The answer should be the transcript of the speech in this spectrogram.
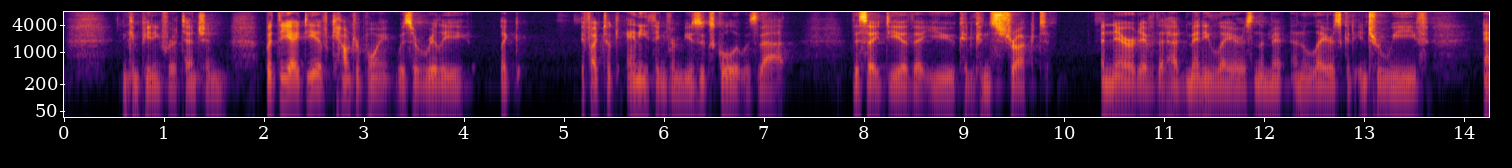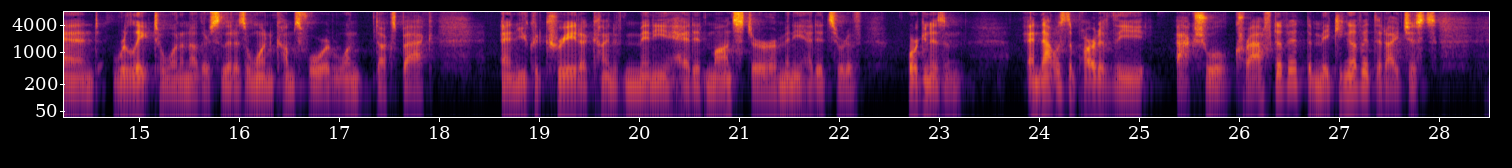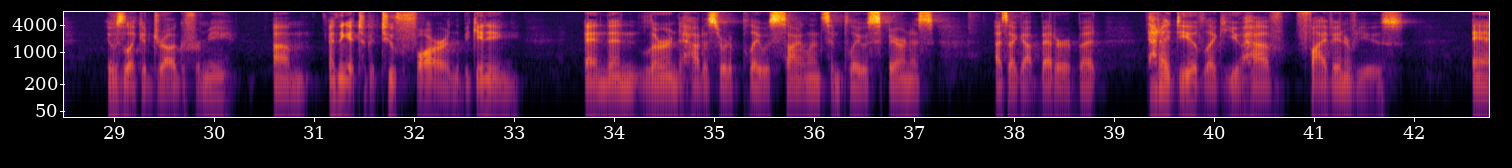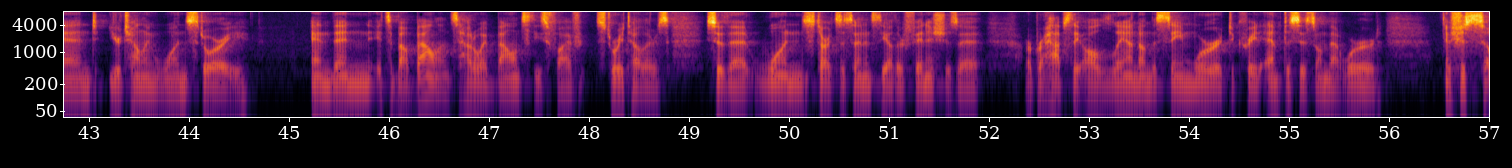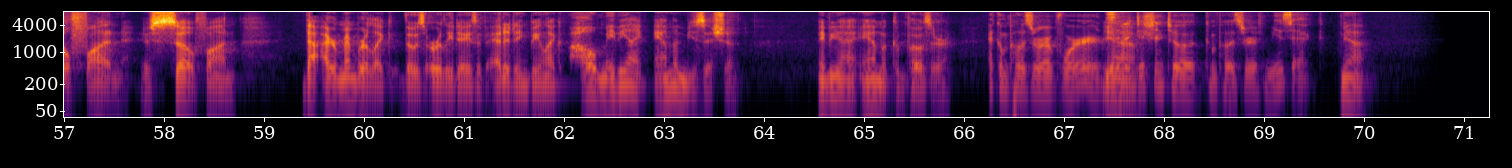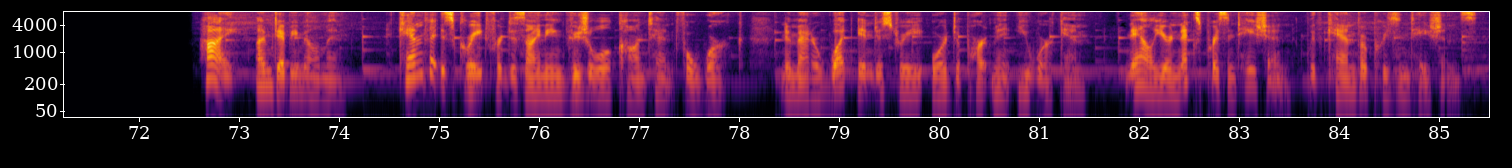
and competing for attention. But the idea of counterpoint was a really like if I took anything from music school, it was that this idea that you can construct a narrative that had many layers and the, and the layers could interweave and relate to one another so that as one comes forward, one ducks back. And you could create a kind of many headed monster or many headed sort of organism. And that was the part of the actual craft of it, the making of it, that I just, it was like a drug for me. Um, I think I took it too far in the beginning and then learned how to sort of play with silence and play with spareness as I got better. But that idea of like you have five interviews and you're telling one story, and then it's about balance. How do I balance these five storytellers so that one starts a sentence, the other finishes it, or perhaps they all land on the same word to create emphasis on that word? it was just so fun. It was so fun. That I remember like those early days of editing being like, oh, maybe I am a musician. Maybe I am a composer. A composer of words in addition to a composer of music. Yeah. Hi, I'm Debbie Millman. Canva is great for designing visual content for work, no matter what industry or department you work in. Now, your next presentation with Canva Presentations.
